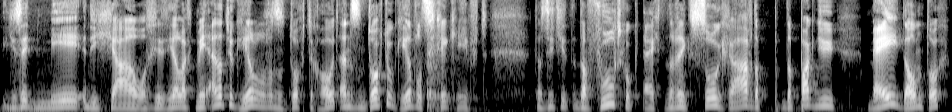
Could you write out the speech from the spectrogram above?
je zit mee in die chaos. Je zit heel erg mee. En dat hij ook heel veel van zijn dochter houdt. En zijn dochter ook heel veel schrik heeft. Dat, ziet je, dat voelt je ook echt. En dat vind ik zo graaf. Dat, dat pakt u mij dan toch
